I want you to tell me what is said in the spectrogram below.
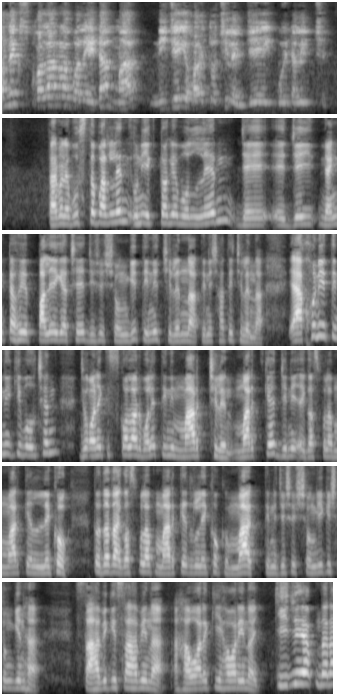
অনেক স্কলাররা বলে, এটা মার্ক নিজেই হয়তো ছিলেন যে এই বইটা লিখছে। তার মানে বুঝতে পারলেন, উনি একটু আগে বললেন যে যেই ন্যাংটা হয়ে পালিয়ে গেছে যিশুর সঙ্গী, তিনি ছিলেন না, তিনি সাথী ছিলেন না। এখনই তিনি কি বলছেন যে, অনেক স্কলার বলে তিনি মার্ক ছিলেন। মার্ককে যিনি এই গসপেল অফ মার্কের লেখক, তো দাদা গসপেল অফ মার্কের লেখক মার্ক, তিনি যিশুর সঙ্গী কি সঙ্গী না? সাহাবি কি সাহাবি না? হাওয়ারে কি হাওয়ারি নয়। কি যে আপনারা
